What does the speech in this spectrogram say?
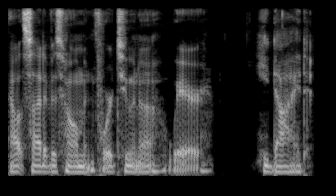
outside of his home in Fortuna, where he died.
